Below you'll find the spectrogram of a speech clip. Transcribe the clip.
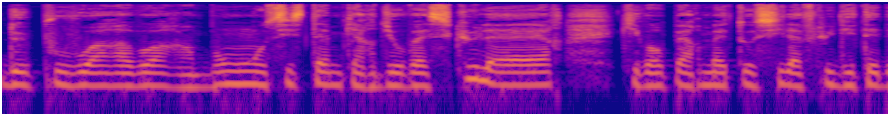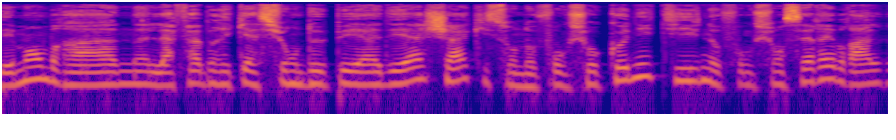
de pouvoir avoir un bon système cardiovasculaire, qui vont permettre aussi la fluidité des membranes, la fabrication d'EPA, DHA, qui sont nos fonctions cognitives, nos fonctions cérébrales.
